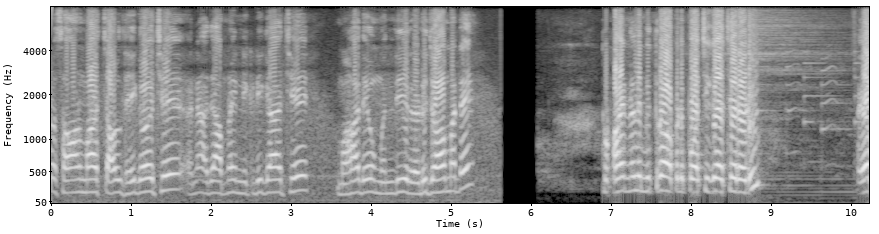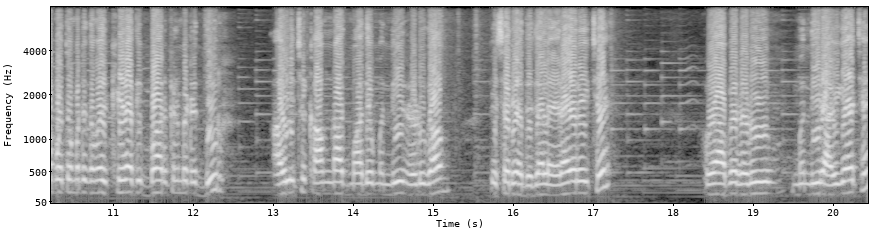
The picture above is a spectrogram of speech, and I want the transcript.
મિત્રો શ્રાવણ માસ ચાલુ થઈ ગયો છે અને આજે આપણે નીકળી ગયા છે મહાદેવ મંદિર રડુ જવા માટે. તો ફાઇનલી મિત્રો આપણે પહોંચી ગયા છે રડુ. અહીંયા પહોંચવા માટે તમારે ખેડાથી બાર કિલોમીટર દૂર આવેલું છે કામનાથ મહાદેવ મંદિર, રડુ ગામ. કેસરિયા ધજા લહેરાઈ રહી છે. હવે આપણે રડુ મંદિર આવી ગયા છે.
